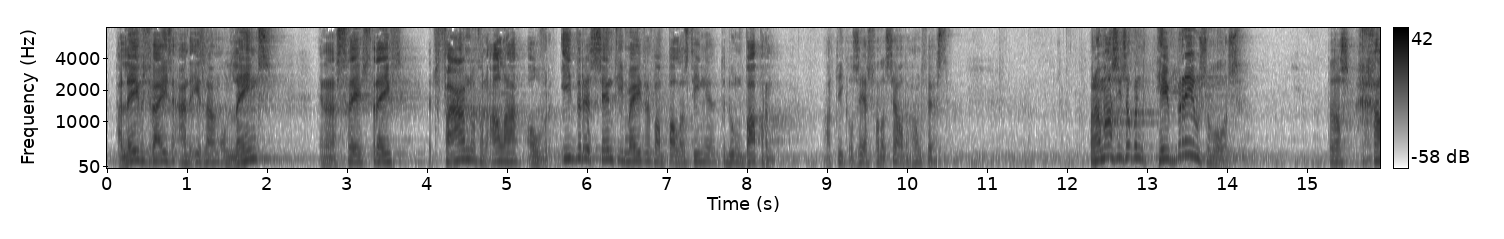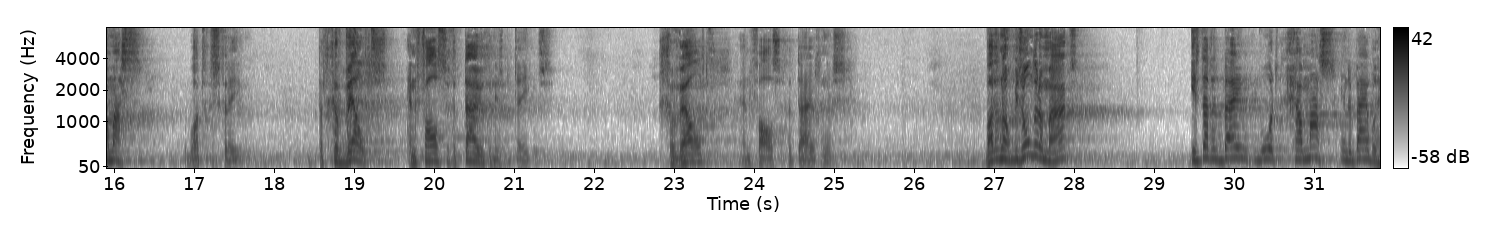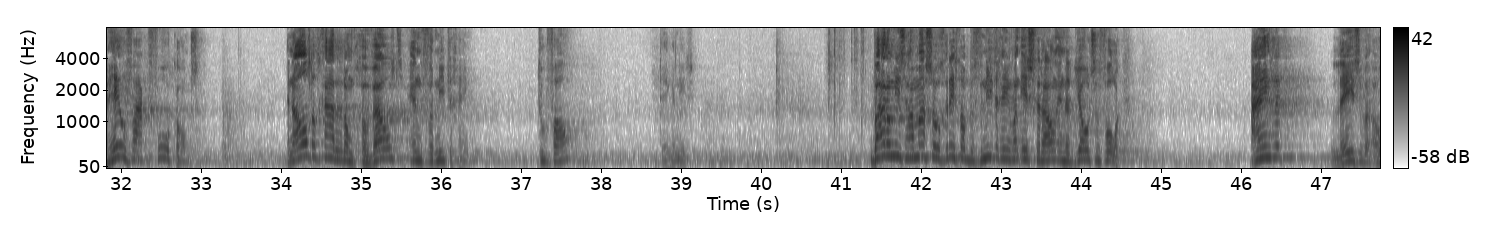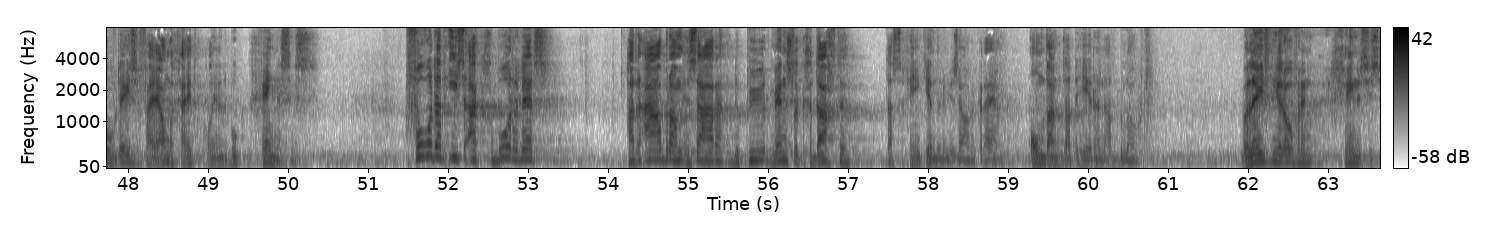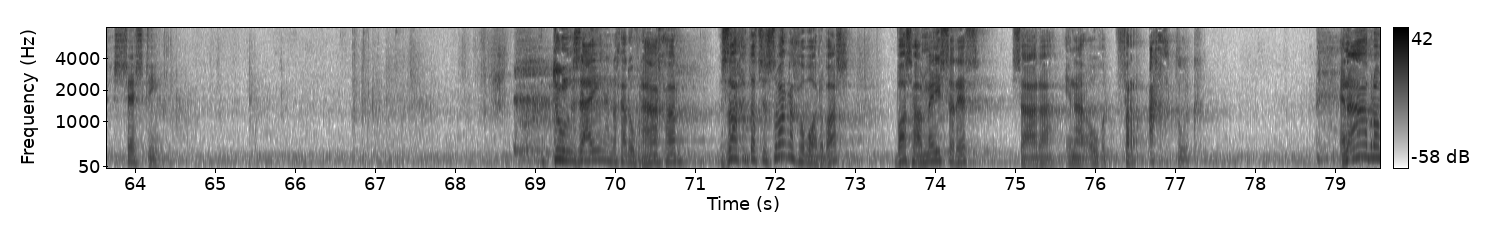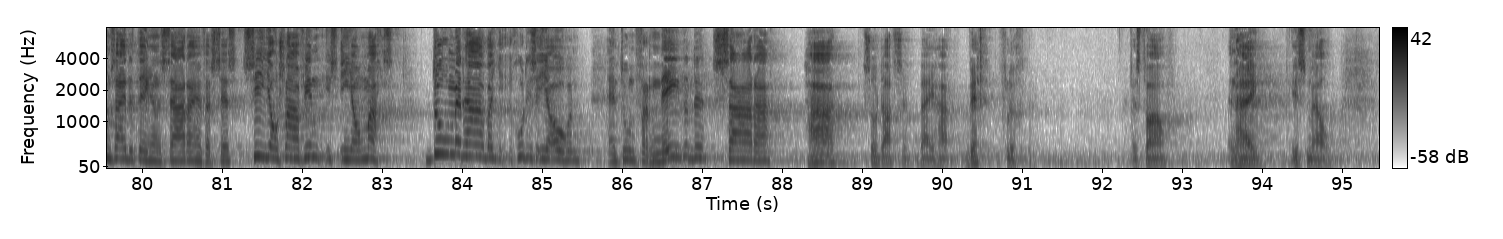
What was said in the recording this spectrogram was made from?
Haar levenswijze aan de islam ontleent en haar streeft het vaandel van Allah over iedere centimeter van Palestina te doen wapperen. Artikel 6 van hetzelfde handvest. Maar Hamas is ook een Hebreeuws woord. Dat als Hamas wordt geschreven. Dat geweld en valse getuigenis betekent. Geweld en valse getuigenis. Wat het nog bijzonder maakt, is dat het woord Hamas in de Bijbel heel vaak voorkomt. En altijd gaat het om geweld en vernietiging. Toeval? Ik denk niet. Waarom is Hamas zo gericht op de vernietiging van Israël en het Joodse volk? Eigenlijk lezen we over deze vijandigheid al in het boek Genesis. Voordat Isaac geboren werd, hadden Abraham en Sarah de puur menselijke gedachte dat ze geen kinderen meer zouden krijgen. Ondanks dat de Heer hen had beloofd. We lezen hierover in Genesis 16. Toen zij, en dat gaat over Hagar, zag dat ze zwanger geworden was, was haar meesteres, Sarah, in haar ogen verachtelijk. En Abraham zeide tegen Sarah in vers 6: Zie, jouw slavin is in jouw macht. Doe met haar wat goed is in je ogen. En toen vernederde Sarah haar, zodat ze bij haar wegvluchtte. Vers 12. En hij, Ismaël,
